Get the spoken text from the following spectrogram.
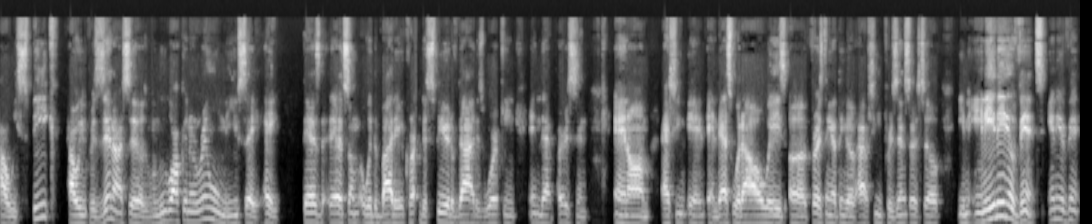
how we speak, how we present ourselves. When we walk in a room and you say, hey, there's there's some with the body the spirit of God is working in that person. And um as she and, and that's what I always uh first thing I think of how she presents herself in, in any event, any event.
